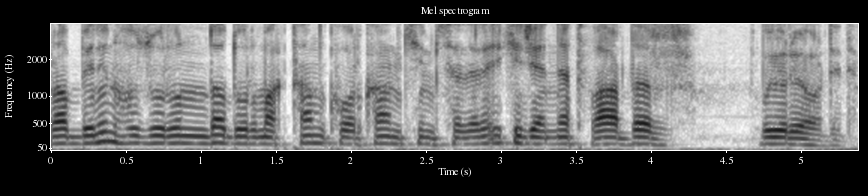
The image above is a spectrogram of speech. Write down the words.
Rabbinin huzurunda durmaktan korkan kimselere iki cennet vardır buyuruyor dedim.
